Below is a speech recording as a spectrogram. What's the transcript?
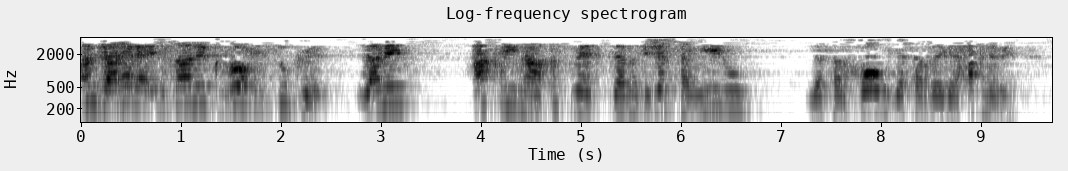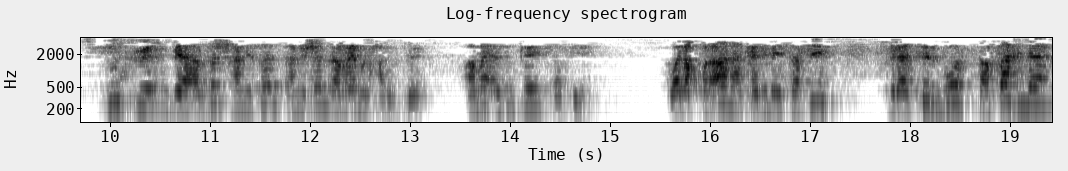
أم جانا إنسانك روح سوكوي يعني عقلي ناقص بيت لنتيجة سنين لسرخو لسرقة حق نبي سوكوي بأرزش هميشا للرأي منحرف به أما أزم كي سفيه ولا قرآن كلمة سفيه فلاسر بو سفهنا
